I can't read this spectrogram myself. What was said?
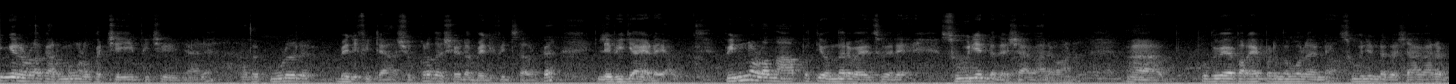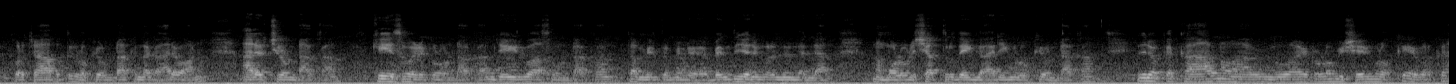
ഇങ്ങനെയുള്ള കർമ്മങ്ങളൊക്കെ ചെയ്യിപ്പിച്ചു കഴിഞ്ഞാൽ അത് കൂടുതൽ ബെനിഫിറ്റ് ആ ശുക്രദശയുടെ ബെനിഫിറ്റ്സ് അവർക്ക് ലഭിക്കാൻ ഇടയാവും. പിന്നുള്ള നാൽപ്പത്തി ഒന്നര വയസ്സ് വരെ സൂര്യന്റെ ദശാകാലമാണ്. പൊതുവെ പറയപ്പെടുന്ന പോലെ തന്നെ സൂര്യന്റെ ദശാകാലം കുറച്ച് ആപത്തുകളൊക്കെ ഉണ്ടാക്കുന്ന കാലമാണ്. അലച്ചിലുണ്ടാക്കാം കേസ് വഴക്കുകളുണ്ടാക്കാം ജയിൽവാസം ഉണ്ടാക്കാം തമ്മിൽ തമ്മിൽ ബന്ധുജനങ്ങളിൽ നിന്നെല്ലാം നമ്മളോട് ശത്രുതയും കാര്യങ്ങളൊക്കെ ഉണ്ടാക്കാം. ഇതിനൊക്കെ കാരണമാകുന്നതായിട്ടുള്ള വിഷയങ്ങളൊക്കെ ഇവർക്ക്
